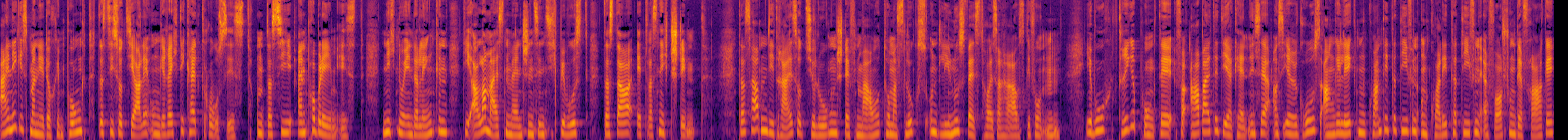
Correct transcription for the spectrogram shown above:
Einig ist man jedoch im Punkt, dass die soziale Ungerechtigkeit groß ist und dass sie ein Problem ist. Nicht nur in der Linken, die allermeisten Menschen sind sich bewusst, dass da etwas nicht stimmt. Das haben die drei Soziologen Steffen Mau, Thomas Lux und Linus Westhäuser herausgefunden. Ihr Buch Triggerpunkte verarbeitet die Erkenntnisse aus ihrer groß angelegten quantitativen und qualitativen Erforschung der Frage,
